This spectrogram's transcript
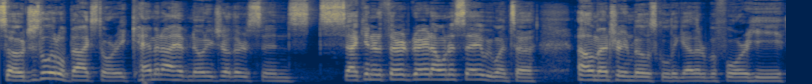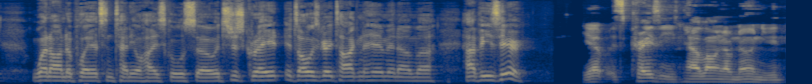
So, just a little backstory. Cam and I have known each other since second or third grade, I want to say. We went to elementary and middle school together before he went on to play at Centennial High School. So, it's just great. It's always great talking to him, and I'm uh, happy he's here. Yep, it's crazy how long I've known you.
